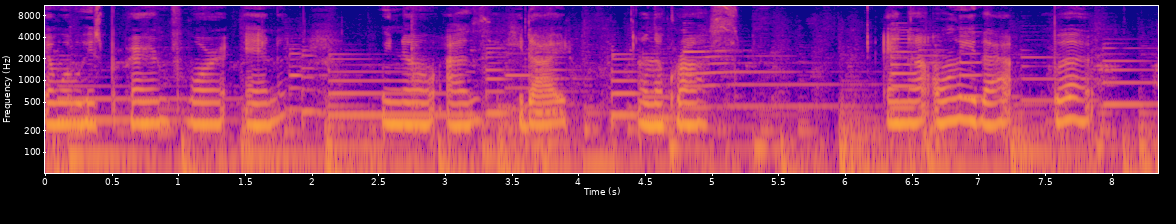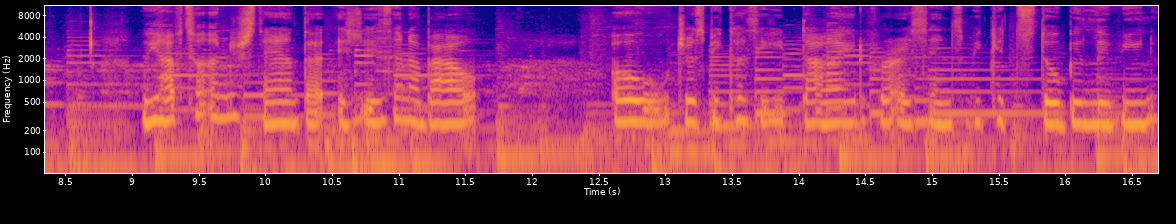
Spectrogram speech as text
and what he's preparing for and we know as he died on the cross. And not only that, but we have to understand that it isn't about oh, just because he died for our sins, we could still be living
